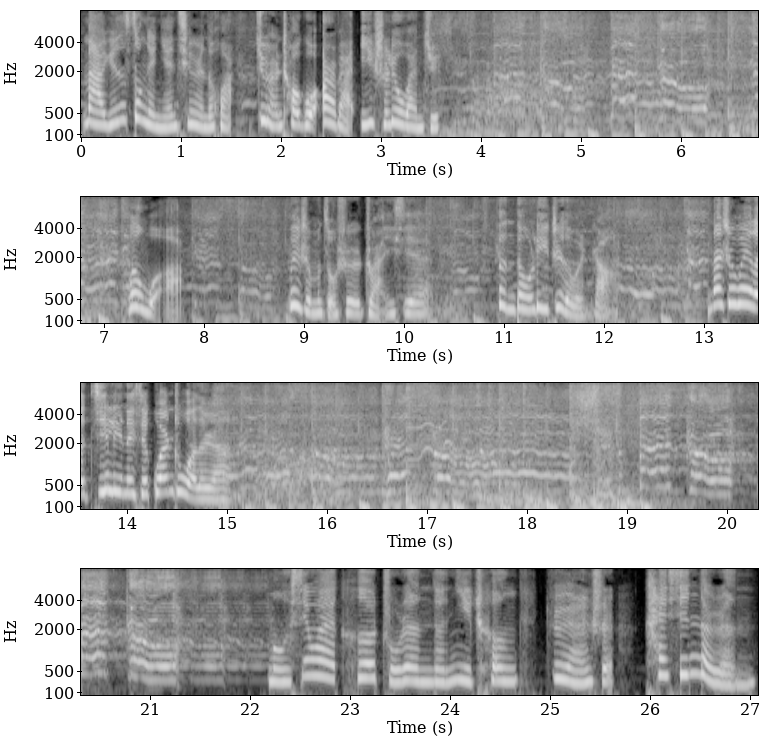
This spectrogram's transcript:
马云送给年轻人的话居然超过二百一十六万句。问我为什么总是转一些奋斗励志的文章？那是为了激励那些关注我的人。某心外科主任的昵称居然是“开心的人”。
